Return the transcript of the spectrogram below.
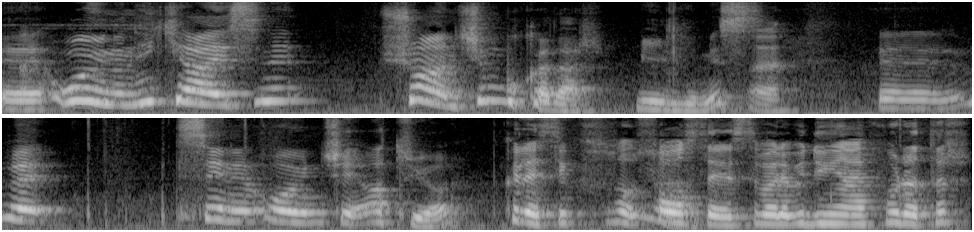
E, oyunun hikayesini şu an için bu kadar bilgimiz. Evet. E, ve senin oyun şey atıyor. Klasik So- Souls Evet. serisi böyle bir dünyayı fırlatır.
